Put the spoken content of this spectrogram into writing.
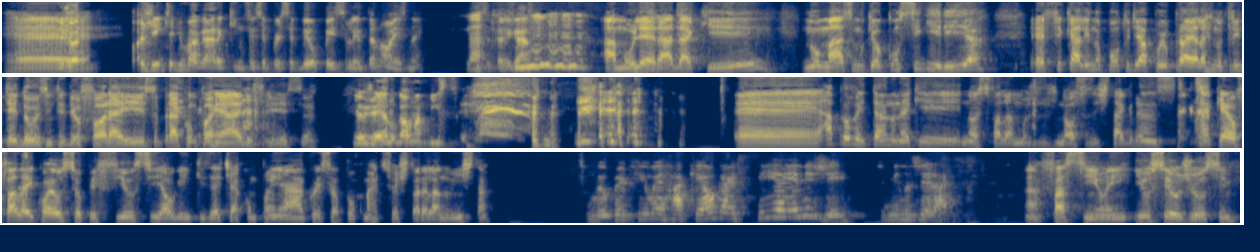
É... Já... A gente é devagar aqui, não sei se você percebeu, o pace lento é nós, né? Não. Você tá ligado? A mulherada aqui, no máximo que eu conseguiria é ficar ali no ponto de apoio para elas no 32, entendeu? Fora isso, para acompanhar é difícil. Eu já ia alugar uma pista. É, aproveitando né, que nós falamos dos nossos Instagrams, Raquel, fala aí qual é o seu perfil, se alguém quiser te acompanhar, conhecer um pouco mais de sua história lá no Insta. O meu perfil é Raquel Garcia MG, de Minas Gerais. Ah, facinho, hein? E o seu, Jussi?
